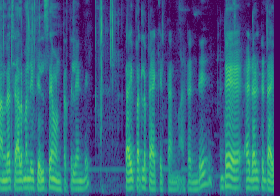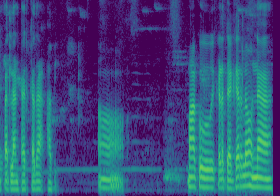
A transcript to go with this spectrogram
మనలో చాలామందికి తెలిసే ఉంటుందిలేండి. డైపర్ల ప్యాకెట్ అనమాట అండి. అంటే అడల్ట్ డైపర్లు అంటారు కదా అవి. మాకు ఇక్కడ దగ్గరలో ఉన్న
